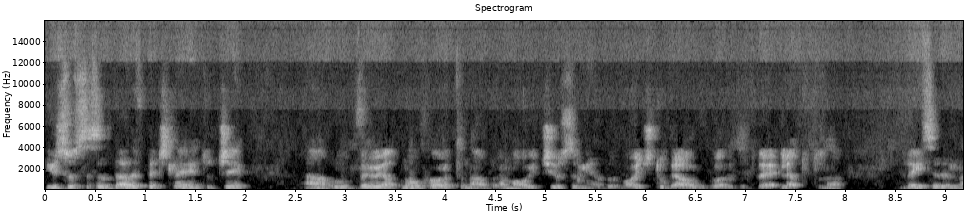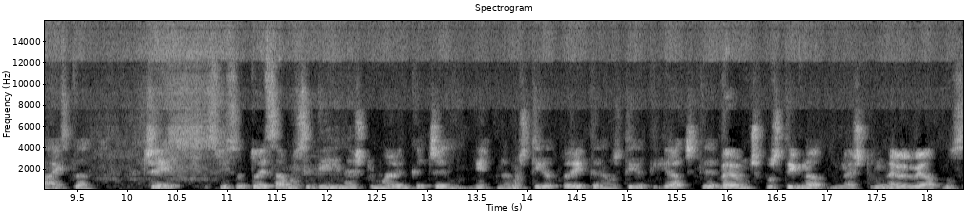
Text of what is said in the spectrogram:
и се създаде впечатлението, че а, вероятно хората на Абрамович и самия Абрамович, тогава говоря за две, лятото на 2017, че смисъл, той само седи и нещо мрънка, че не му стигат парите, не му стигат играчите. Верно, че постигна нещо невероятно с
